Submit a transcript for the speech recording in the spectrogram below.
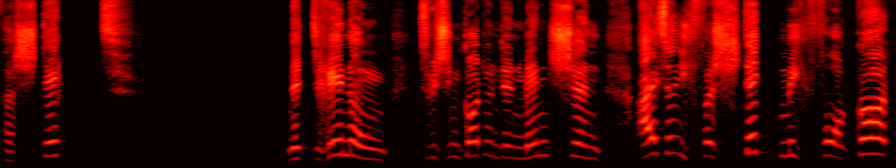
versteckt. Eine Trennung zwischen Gott und den Menschen. Also ich verstecke mich vor Gott.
